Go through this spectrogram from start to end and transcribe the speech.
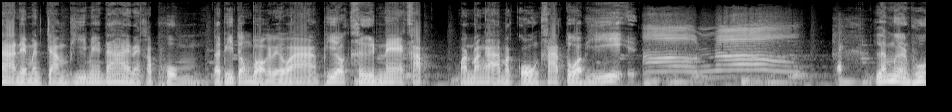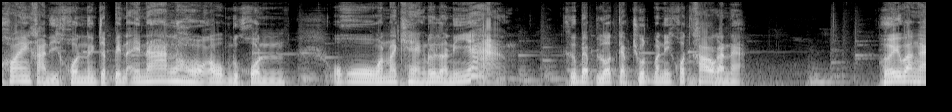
ณะเนี่ยมันจำพี่ไม่ได้นะครับผม แต่พี่ต้องบอกเลยว่า พี่เอาคืนแน่ครับ มันบางอาจมาโกงค่าตัวพี่ Oh no. และเหมือนผู้เข้าแข่งขันอีกคนนึงจะเป็นไอ้หน้าหล่อครับผมทุกคน โอ้โหมันมาแข่งด้วยเหรอเนี่ยคือแบบรถกับชุดมันนี่โคตรเข้ากันน่ะ เฮ้ยว่าไง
